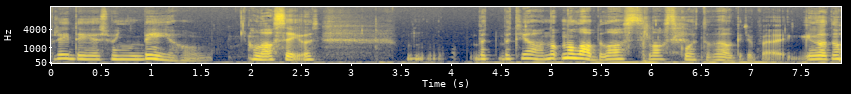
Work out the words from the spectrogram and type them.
brīdī es viņu biju lasījusi. Bet, bet jā, nu, nu labi, lasi, lasi, ko tu vēl gribēji. Jo, nu,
